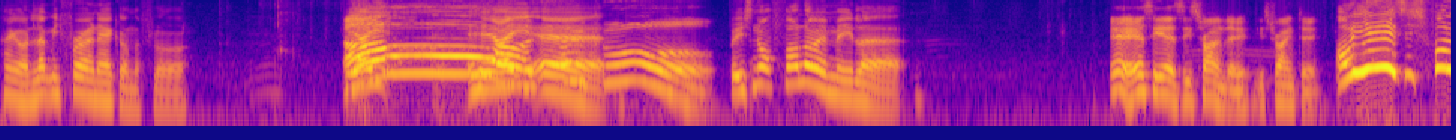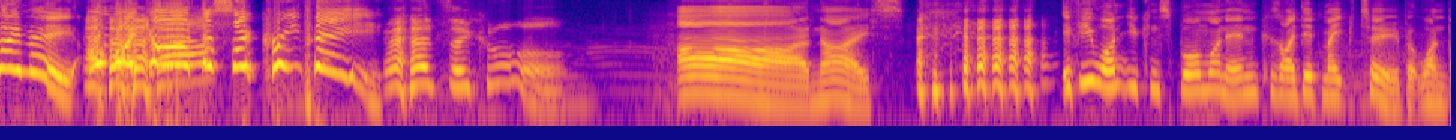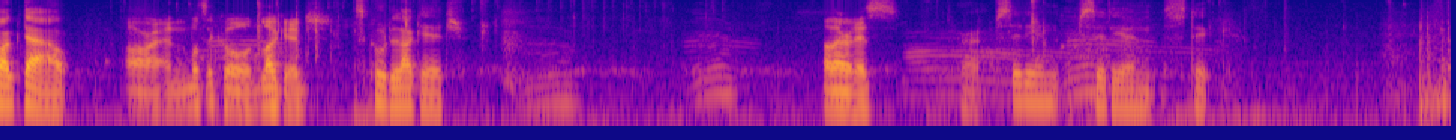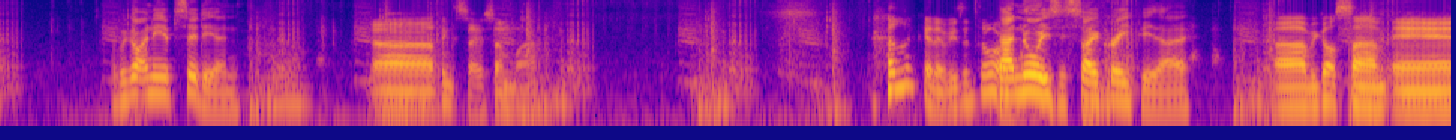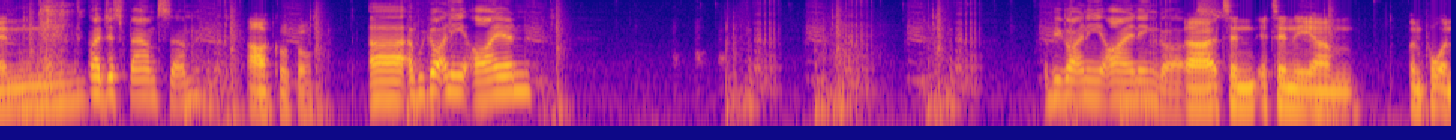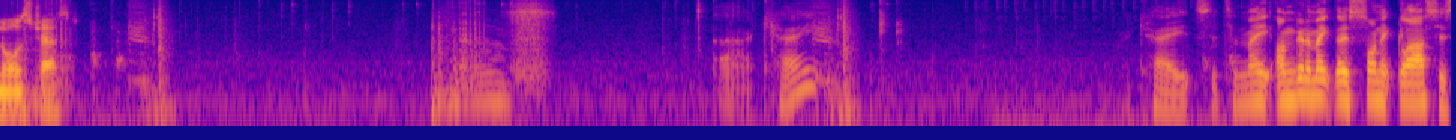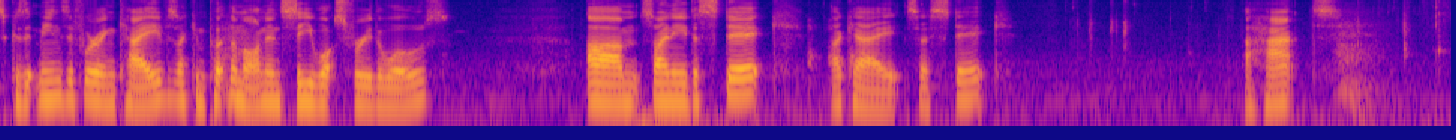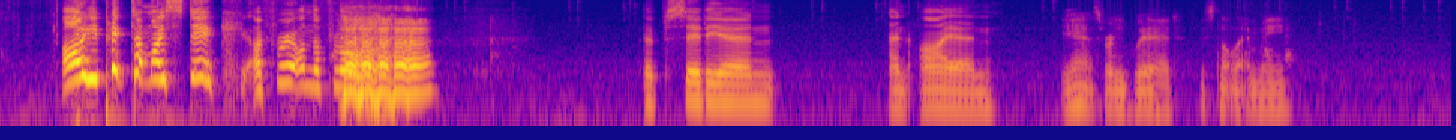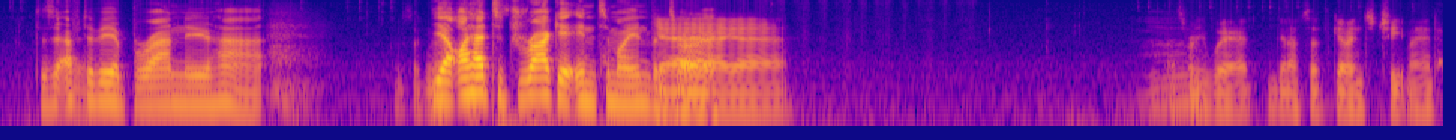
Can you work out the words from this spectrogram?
Hang on, let me throw an egg on the floor. oh, he ate it's it. so cool. But he's not following me, look. Yeah, yes, he is. He's trying to. He's trying to. Oh, he is! He's following me! Oh my god, that's so creepy! That's so cool. Ah, nice. If you want, you can spawn one in, because I did make two, but one bugged out. All right, and what's it called? Luggage. It's called luggage. Oh, there it is. Right, obsidian, obsidian, stick. Have we got any obsidian? Uh, I think so, somewhere. Look at him, he's adorable. That noise is so creepy, though. uh, we got some in. I just found some. Oh, cool, cool. Uh, have we got any iron? Have you got any iron ingots? Uh, it's in it's in the um important ores chest. Okay. Okay, so to make, I'm gonna make those sonic glasses because it means if we're in caves, I can put them on and see what's through the walls. Um, so I need a stick. Okay, so stick. A hat. Oh, he picked up my stick! I threw it on the floor. Obsidian and iron. yeah, it's really weird. It's not letting me. Does it have to be a brand new hat? like Yeah, I had to drag it into my inventory. Yeah, yeah. That's really weird. I'm gonna have to go into cheat mode.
